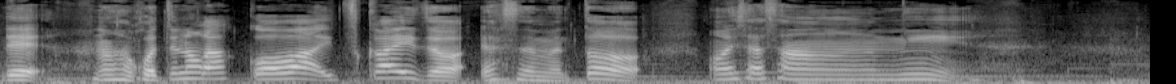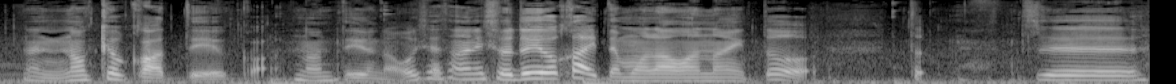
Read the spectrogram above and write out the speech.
でなんかこっちの学校は5日以上休むとお医者さんに何の許可っていうかなんていうんだお医者さんに書類を書いてもらわないとと通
